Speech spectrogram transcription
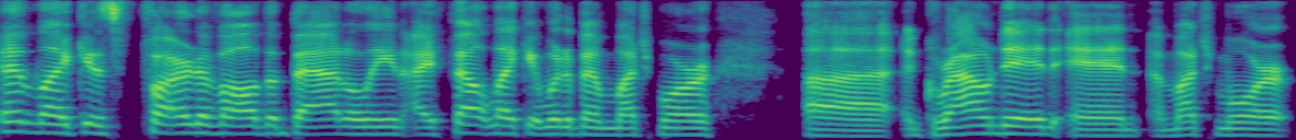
and like as part of all the battling. I felt like it would have been much more uh grounded and a much more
